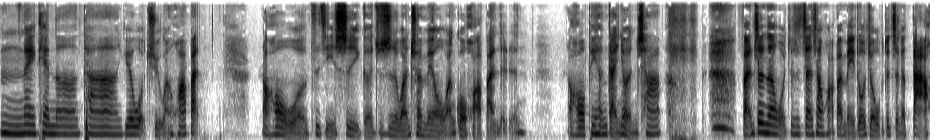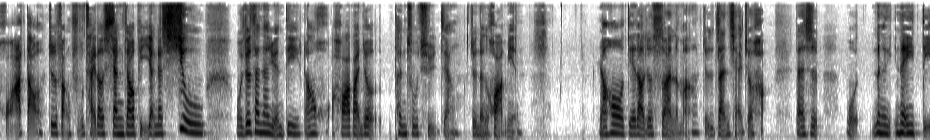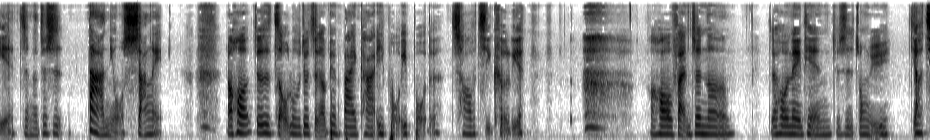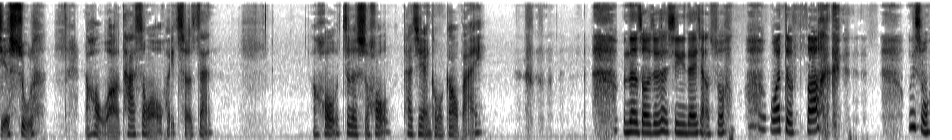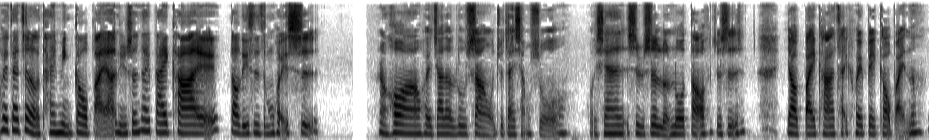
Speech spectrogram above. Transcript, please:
嗯，那一天呢，他约我去玩滑板，然后我自己是一个就是完全没有玩过滑板的人，然后平衡感又很差。反正呢，我就是站上滑板没多久，我就整个大滑倒，就是仿佛踩到香蕉皮一样，叫咻，我就站在原地，然后滑滑板就喷出去，这样就那个画面。然后跌倒就算了嘛，就是站起来就好。但是我那个那一跌，整个就是大扭伤诶，然后就是走路就整个变掰开，一跛一跛的，超级可怜。然后反正呢。最后那天就是终于要结束了，然后我要他送我回车站，然后这个时候他竟然跟我告白，我那时候就在心里在想说，What the fuck？为什么会在这种 timing 告白啊？女生在掰咖诶，到底是怎么回事？然后啊，回家的路上我就在想说。我现在是不是沦落到就是要掰咖才会被告白呢？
